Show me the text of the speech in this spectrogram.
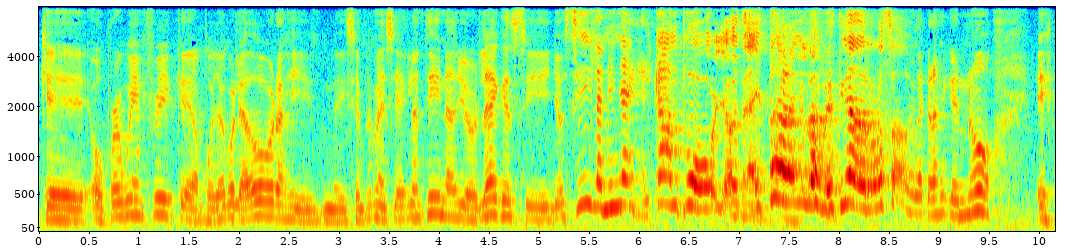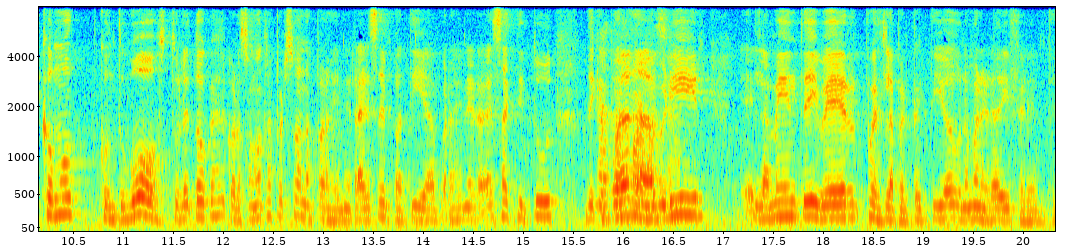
que Oprah Winfrey que apoya goleadoras y me, siempre me decía Glantina your legacy y yo sí la niña en el campo yo, ahí están las vestidas de rosado y la cara que no es como con tu voz tú le tocas el corazón a otras personas para generar esa empatía para generar esa actitud de que puedan abrir la mente y ver pues la perspectiva de una manera diferente.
